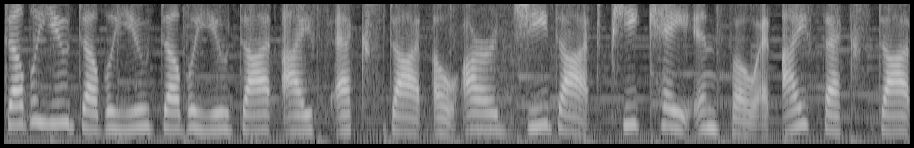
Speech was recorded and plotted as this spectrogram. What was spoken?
www.ifex.org.pk Info at ifex.org.pk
